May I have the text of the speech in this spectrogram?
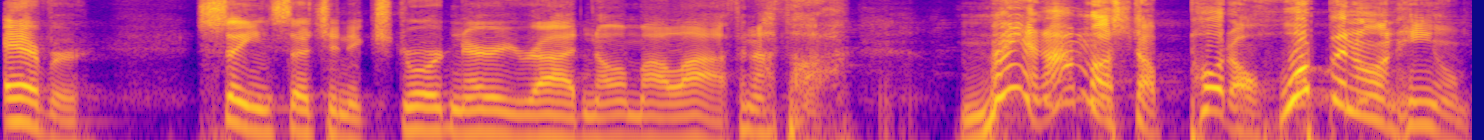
ever seen such an extraordinary ride in all my life. And I thought, man, I must have put a whooping on him.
